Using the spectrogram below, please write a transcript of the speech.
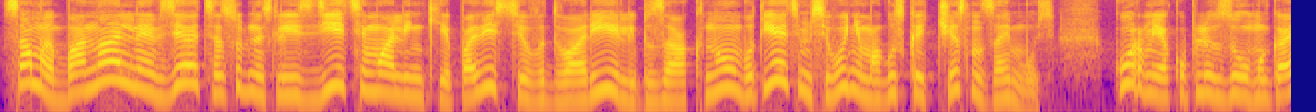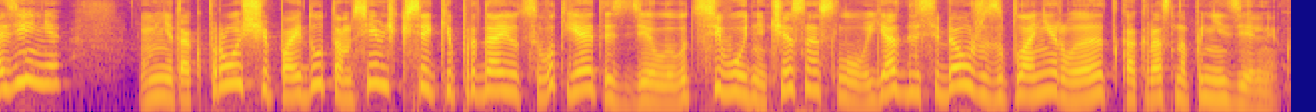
Самое банальное – взять, особенно если есть дети маленькие, повесить ее во дворе, либо за окном. Вот я этим сегодня, могу сказать, честно займусь. Корм я куплю в зоомагазине, мне так проще, пойду, там семечки всякие продаются. Вот я это сделаю. Вот сегодня, честное слово, я для себя уже запланировала это как раз на понедельник.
